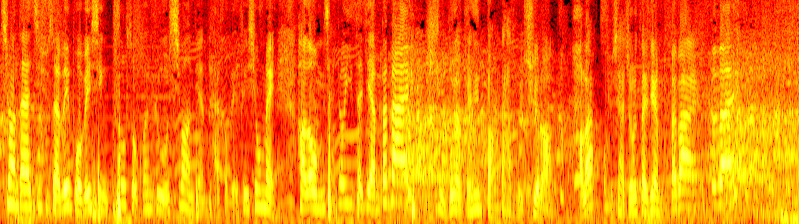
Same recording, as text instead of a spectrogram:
希望大家继续在微博、微信搜索关注“希望电台”和韦飞兄妹。好了，我们下周一再见，拜拜，主播要赶紧绑大腿去了。好了，我们下周再见，拜拜。拜拜。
